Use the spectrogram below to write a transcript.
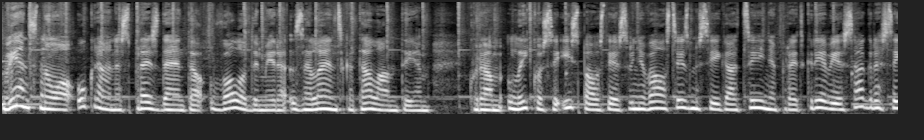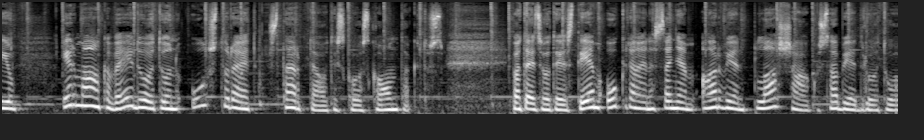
Viens no Ukrainas prezidenta Volodimira Zelenska talantiem, kuram likusi izpausties viņa valsts izmisīgā cīņa pret Krievijas agresiju, ir māka veidot un uzturēt starptautiskos kontaktus. Pateicoties tiem, Ukraina saņem arvien plašāku sabiedroto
